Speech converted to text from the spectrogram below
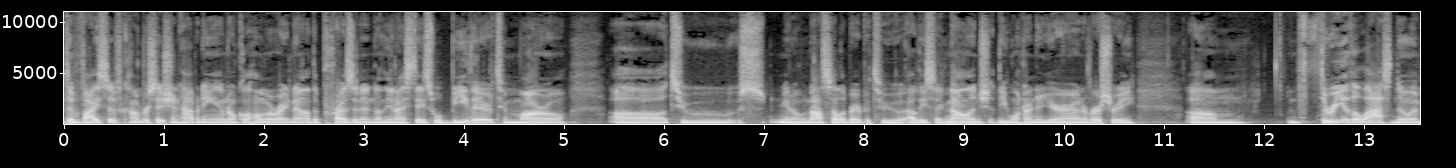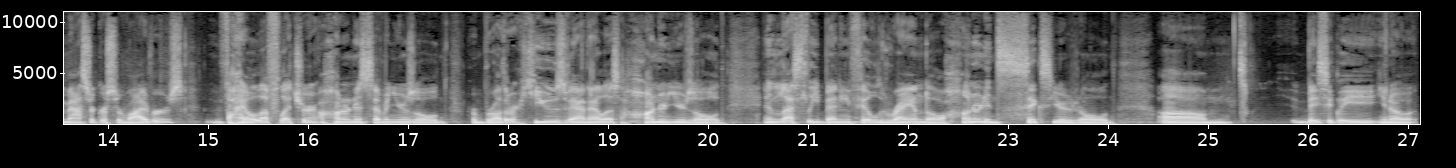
divisive conversation happening in Oklahoma right now. The president of the United States will be there tomorrow uh, to you know not celebrate, but to at least acknowledge the 100 year anniversary. Um, three of the last known massacre survivors Viola Fletcher, 107 years old, her brother Hughes Van Ellis, 100 years old, and Lessie Benningfield Randle, 106 years old. Um, basically, you know,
